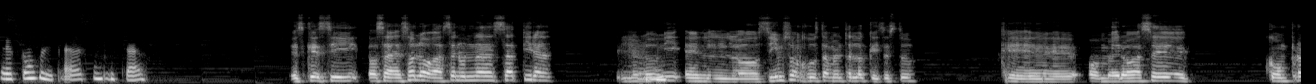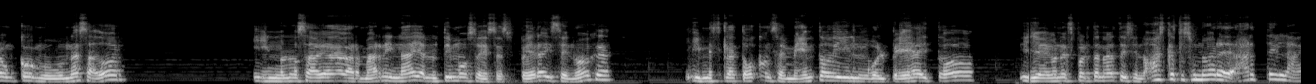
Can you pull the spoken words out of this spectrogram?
es complicado, es complicado. Es que sí, o sea, eso lo hacen una sátira. Yo lo vi en Los Simpsons, justamente lo que dices tú. Que Homero hace, compra un, como un asador y no lo sabe armar ni nada y al último se desespera y se enoja y mezcla todo con cemento y lo golpea y todo. Y llega un experto en arte y dice, no, es que esto es una obra de arte, la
